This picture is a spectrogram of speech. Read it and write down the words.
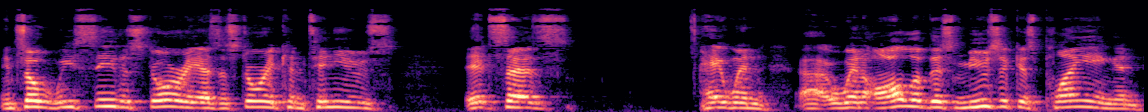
And so we see the story as the story continues. It says, hey, when uh, when all of this music is playing and,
